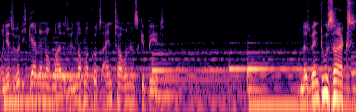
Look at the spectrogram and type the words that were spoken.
Und jetzt würde ich gerne nochmal, dass wir nochmal kurz eintauchen ins Gebet. Und dass wenn du sagst,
